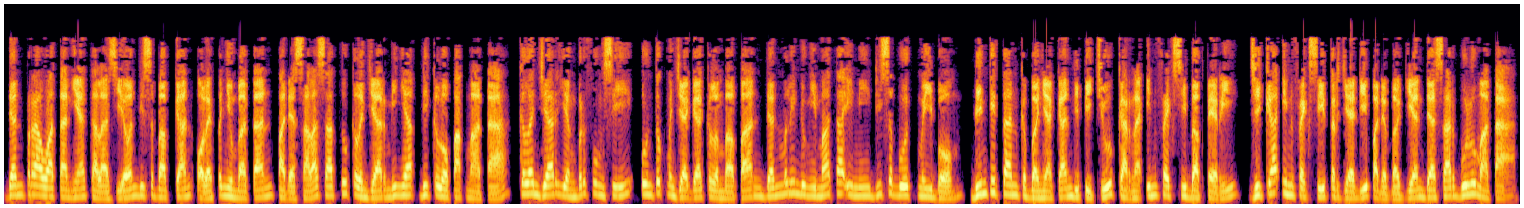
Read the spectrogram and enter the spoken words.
dan perawatannya kalasion disebabkan oleh penyumbatan pada salah satu kelenjar minyak di kelopak mata, kelenjar yang berfungsi untuk menjaga kelembapan dan melindungi mata ini disebut meibom. Bintitan kebanyakan dipicu karena infeksi bakteri, jika infeksi terjadi pada bagian dasar bulu mata.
